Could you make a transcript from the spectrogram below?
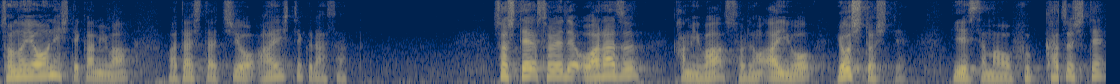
そのようにして神は私たちを愛してくださった。そしてそれで終わらず神はそれの愛を良しとしてイエス様を復活して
